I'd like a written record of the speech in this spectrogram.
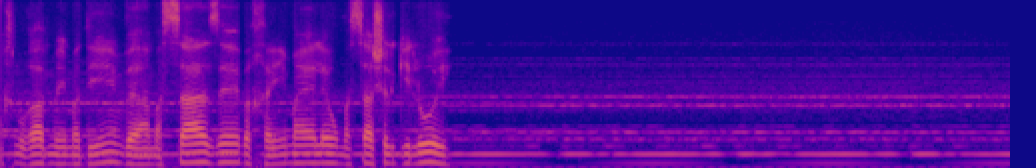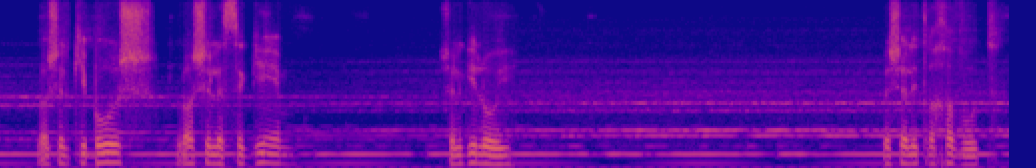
אנחנו רב-מימדיים, והמסע הזה בחיים האלה הוא מסע של גילוי. לא של כיבוש, לא של הישגים, של גילוי ושל התרחבות.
